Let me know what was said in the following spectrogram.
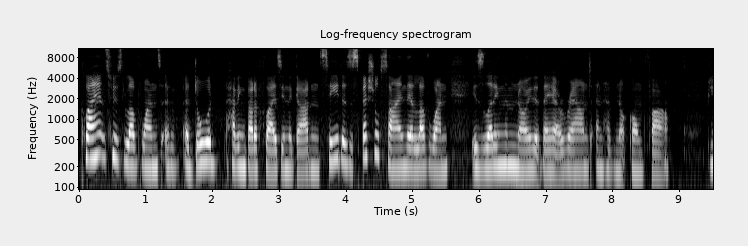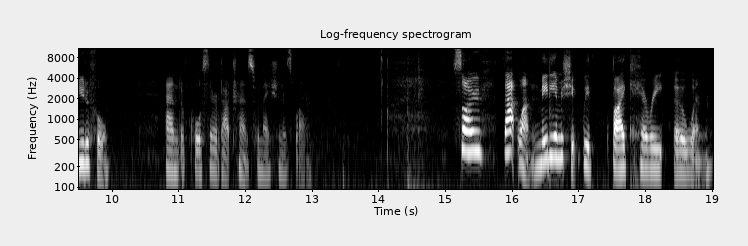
Clients whose loved ones have adored having butterflies in the garden see it as a special sign their loved one is letting them know that they are around and have not gone far. Beautiful. And of course, they're about transformation as well. So, that one, Mediumship with by Kerry Irwin.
